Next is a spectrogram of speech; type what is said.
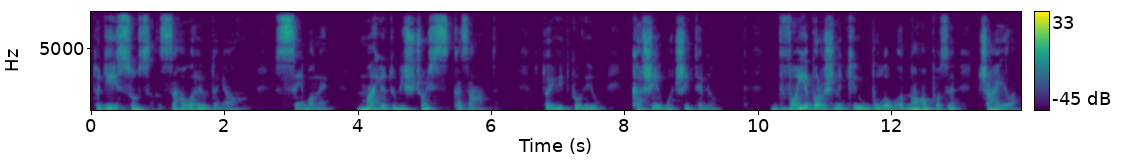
Тоді Ісус заговорив до нього: Симоне, маю тобі щось сказати. Той відповів: Кажи учителю. Двоє боржників було в одного позичайла.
